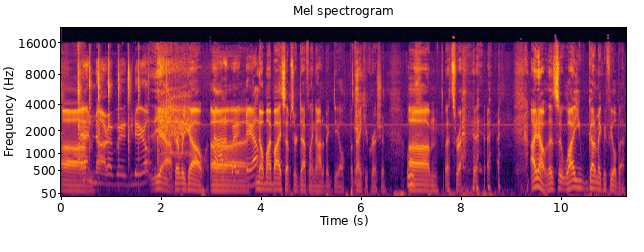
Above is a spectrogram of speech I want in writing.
Um, not a big deal. yeah, there we go. Not a big Uh, deal. No, my biceps are definitely not a big deal. But thank you, Christian. um, that's right. I know that's why you got to make me feel bad.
